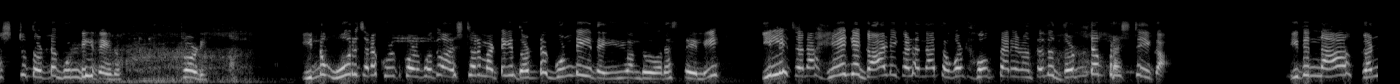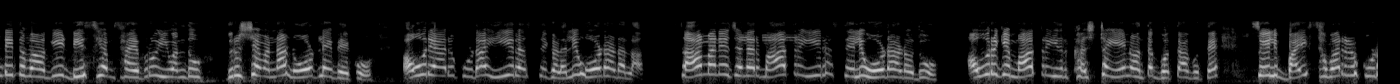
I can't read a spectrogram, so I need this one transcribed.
ಅಷ್ಟು ದೊಡ್ಡ ಗುಂಡಿ ಇದೆ ಇದು. ನೋಡಿ, ಇನ್ನು ಮೂರು ಜನ ಕುಳಿತುಕೊಳ್ಬಹುದು ಅಷ್ಟರ ಮಟ್ಟಿಗೆ ದೊಡ್ಡ ಗುಂಡಿ ಇದೆ ಈ ಒಂದು ರಸ್ತೆಯಲ್ಲಿ. ಇಲ್ಲಿ ಜನ ಹೇಗೆ ಗಾಡಿಗಳನ್ನ ತಗೊಂಡು ಹೋಗ್ತಾರೆ ಅನ್ನುವಂಥದ್ದು ದೊಡ್ಡ ಪ್ರಶ್ನೆ ಈಗ. ಇದನ್ನ ಖಂಡಿತವಾಗಿ ಡಿ ಸಿ ಎಂ ಸಾಹೇಬರು ಈ ಒಂದು ದೃಶ್ಯವನ್ನ ನೋಡ್ಲೇಬೇಕು. ಅವ್ರ್ಯಾರು ಕೂಡ ಈ ರಸ್ತೆಗಳಲ್ಲಿ ಓಡಾಡಲ್ಲ. ಸಾಮಾನ್ಯ ಜನರು ಮಾತ್ರ ಈ ರಸ್ತೆಯಲ್ಲಿ ಓಡಾಡೋದು. ಅವ್ರಿಗೆ ಮಾತ್ರ ಇದ್ರ ಕಷ್ಟ ಏನು ಅಂತ ಗೊತ್ತಾಗುತ್ತೆ. ಸೊ ಇಲ್ಲಿ ಬೈಕ್ ಸವಾರರು ಕೂಡ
